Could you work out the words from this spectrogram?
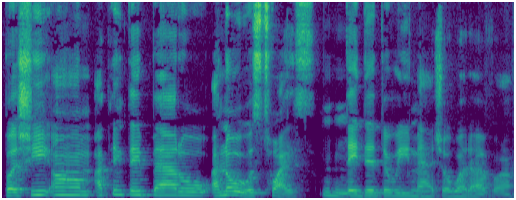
But she, um, I think they battled. I know it was twice. Mm-hmm. They did the rematch or whatever.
